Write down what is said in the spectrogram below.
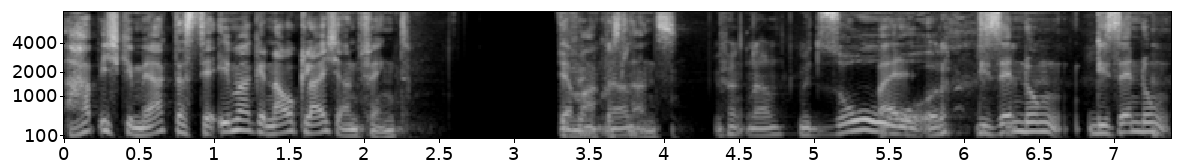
habe ich gemerkt, dass der immer genau gleich anfängt. Der Markus? Lanz. Wie fängt an? Mit so, Weil oder? die Sendung, die Sendung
